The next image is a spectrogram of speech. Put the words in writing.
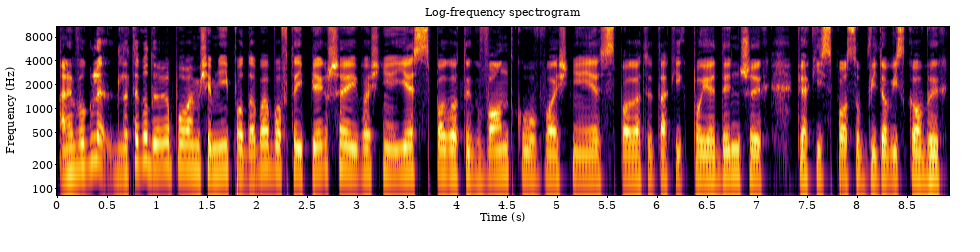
Ale w ogóle dlatego druga połowa mi się mniej podoba, bo w tej pierwszej właśnie jest sporo tych wątków, właśnie jest sporo tych takich pojedynczych, w jakiś sposób widowiskowych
